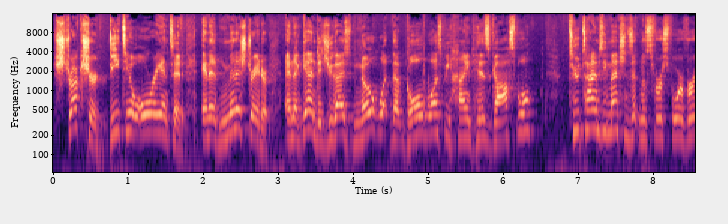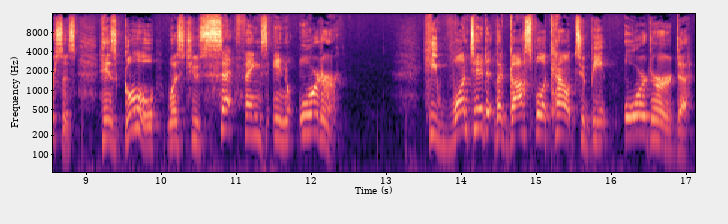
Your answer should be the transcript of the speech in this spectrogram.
Structured, detail oriented, an administrator. And again, did you guys know what the goal was behind his gospel? Two times he mentions it in those first four verses. His goal was to set things in order. He wanted the gospel account to be ordered.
